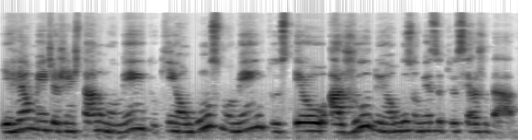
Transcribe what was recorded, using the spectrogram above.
E realmente a gente está no momento que, em alguns momentos, eu ajudo, em alguns momentos eu preciso ser ajudada.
